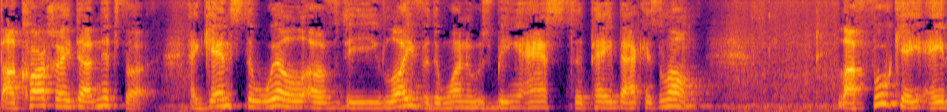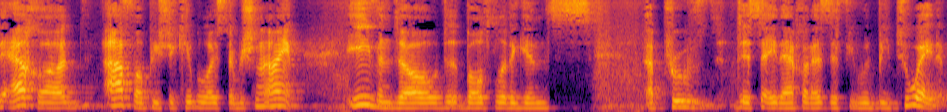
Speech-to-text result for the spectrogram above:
Bal korchay da nitva against the will of the loiva, the one who's being asked to pay back his loan. Lafuke eid echad afa pishakibulois even though the, both litigants approved this eid echad as if he would be two eidim.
